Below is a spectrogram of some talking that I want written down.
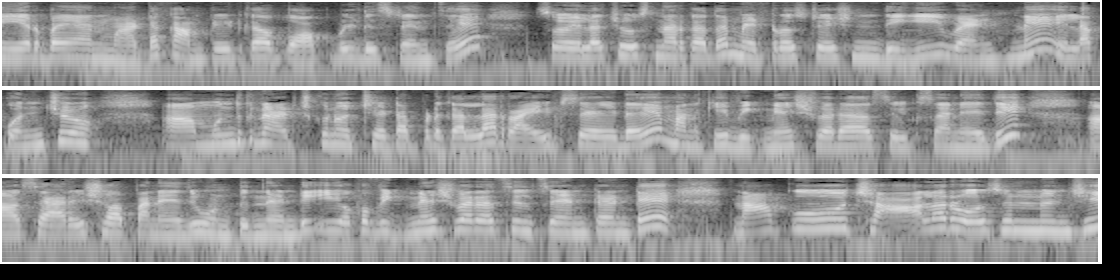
నియర్ బై అనమాట కంప్లీట్గా వాకబుల్ డిస్టెన్సే సో ఇలా చూస్తున్నారు కదా మెట్రో స్టేషన్ దిగి వెంటనే ఇలా కొంచెం ముందుకు నడుచుకుని వచ్చేటప్పటికల్లా రైట్ సైడే మనకి విఘ్నేశ్వర సిల్క్స్ అనేది శారీ షాప్ అనేది ఉంటుందండి. ఈ యొక్క విఘ్నేశ్వర సిల్క్స్ ఏంటంటే నాకు చాలా రోజుల నుంచి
